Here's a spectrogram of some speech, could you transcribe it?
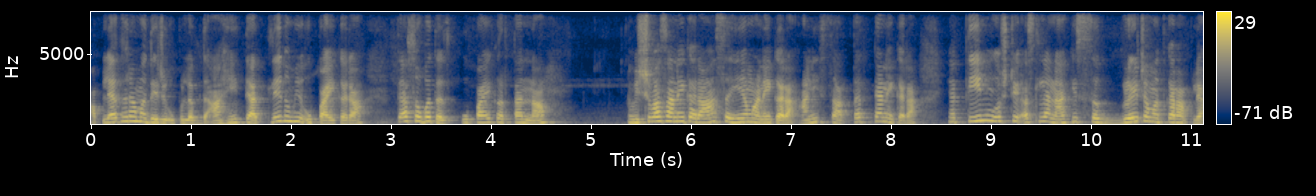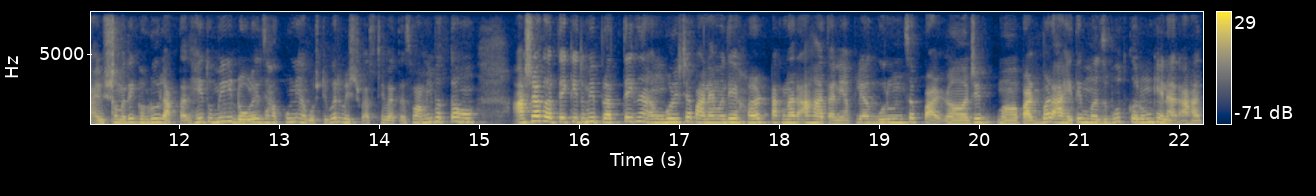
आपल्या घरामध्ये जे उपलब्ध आहे त्यातले तुम्ही उपाय करा. त्यासोबतच उपाय करताना विश्वासाने करा संयमाने करा आणि सातत्याने करा. ह्या तीन गोष्टी असल्या ना की सगळे चमत्कार आपल्या आयुष्यामध्ये घडू लागतात. हे तुम्ही डोळे झाकून या गोष्टीवर विश्वास ठेवा. तर स्वामी भक्त हो आशा करते की तुम्ही प्रत्येकजण अंघोळीच्या पाण्यामध्ये हळद टाकणार आहात आणि आपल्या गुरूंचं पा जे पाठबळ आहे ते मजबूत करून घेणार आहात.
